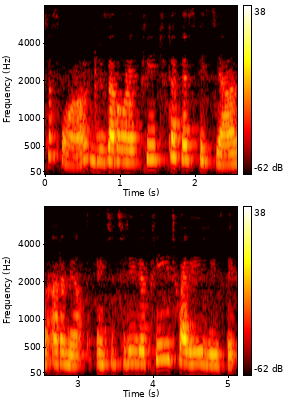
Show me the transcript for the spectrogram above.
Ce soir, nous avons un prix tout à fait spécial à remettre intitulé le prix étoilé Lise Davis.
